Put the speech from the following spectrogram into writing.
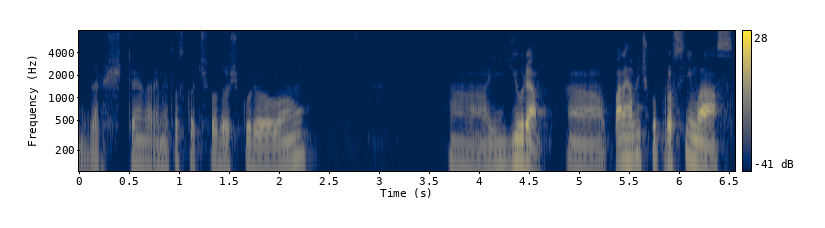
Držte, tady mi to skočilo trošku dolů. Uh, Jura, uh, pane Havlíčku, prosím vás,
